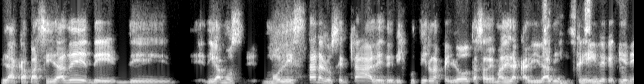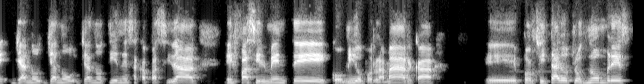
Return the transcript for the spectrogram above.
la capacidad de, de, digamos, molestar a los centrales, de discutir las pelotas, además de la calidad increíble que tiene, ya no, ya, no, ya no tiene esa capacidad, es fácilmente comido por la marca. Eh, por citar otros nombres,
